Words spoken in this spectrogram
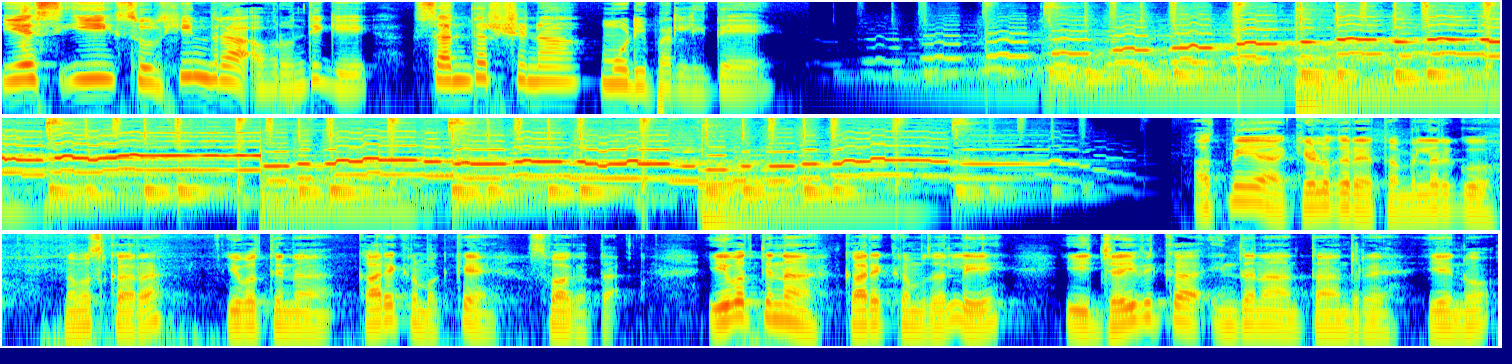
ಎಸ್ಇ ಸುಧೀಂದ್ರ ಅವರೊಂದಿಗೆ ಸಂದರ್ಶನ ಮೂಡಿಬರಲಿದೆ. ಆತ್ಮೀಯ ಕೇಳುಗರೆ, ತಮ್ಮೆಲ್ಲರಿಗೂ ನಮಸ್ಕಾರ. ಇವತ್ತಿನ ಕಾರ್ಯಕ್ರಮಕ್ಕೆ ಸ್ವಾಗತ. ಇವತ್ತಿನ ಕಾರ್ಯಕ್ರಮದಲ್ಲಿ ಈ ಜೈವಿಕ ಇಂಧನ ಅಂತ ಅಂದರೆ ಏನು?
